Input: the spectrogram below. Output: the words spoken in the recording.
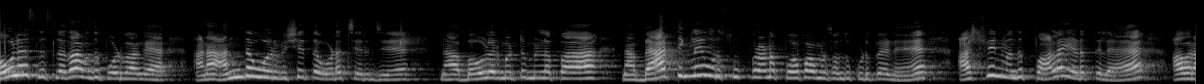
பவுலர்ஸ் லிஸ்ட்டில் தான் வந்து போடுவாங்க. ஆனால் அந்த ஒரு விஷயத்தை உடச்செறிஞ்சு நான் பவுலர் மட்டும் இல்லைப்பா நான் பேட்டிங்லேயும் ஒரு சூப்பரான பர்ஃபார்மன்ஸ் வந்து கொடுப்பேன்னு அஸ்வின் வந்து பல இடத்துல அவர்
